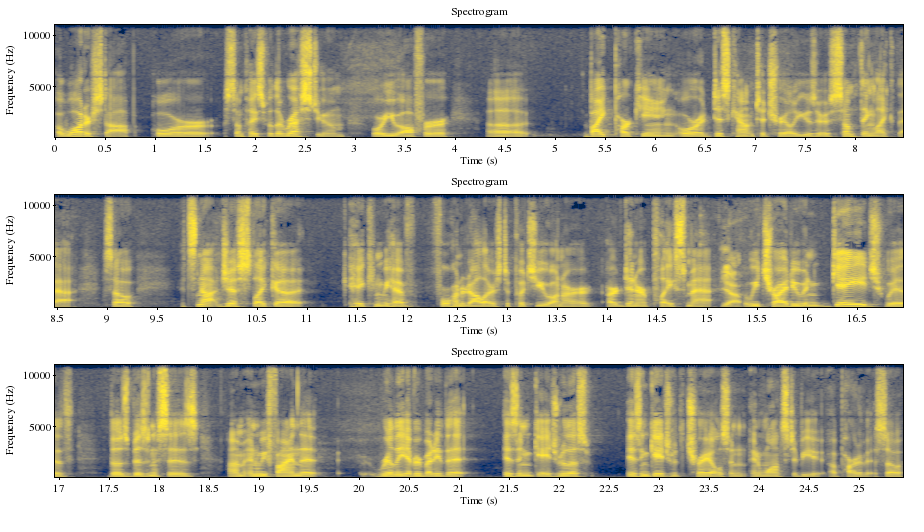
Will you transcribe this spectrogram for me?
a water stop or someplace with a restroom, or you offer uh, bike parking or a discount to trail users, something like that. So it's not just like a, hey, can we have $400 to put you on our, our dinner placemat? Yeah. We try to engage with those businesses, um, and we find that really everybody that is engaged with us is engaged with trails and, and wants to be a part of it. So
